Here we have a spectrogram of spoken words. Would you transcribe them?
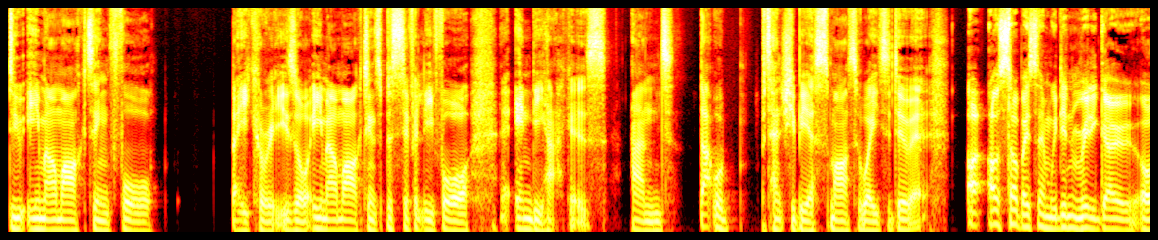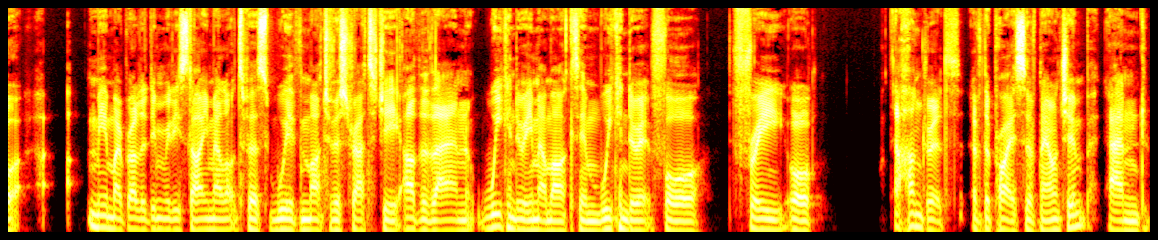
do email marketing for bakeries or email marketing specifically for indie hackers. And that would potentially be a smarter way to do it. I'll start by saying we didn't really go, or uh, me and my brother didn't really start Email Octopus with much of a strategy other than we can do email marketing, we can do it for free or a hundredth of the price of MailChimp. And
